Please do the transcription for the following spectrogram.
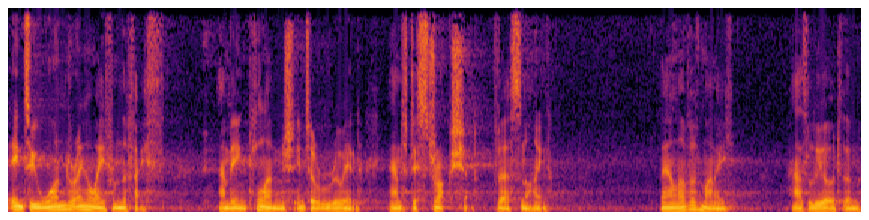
into wandering away from the faith and being plunged into ruin and destruction. Verse 9. Their love of money has lured them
